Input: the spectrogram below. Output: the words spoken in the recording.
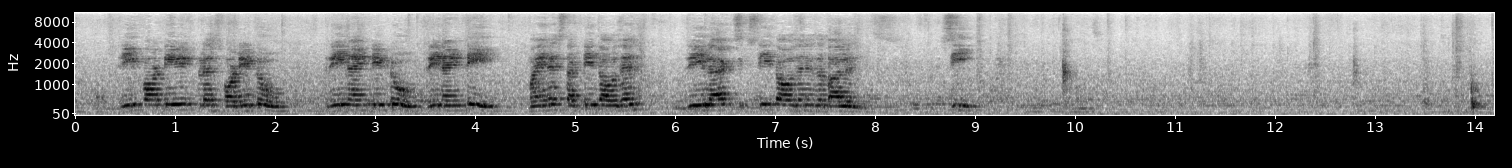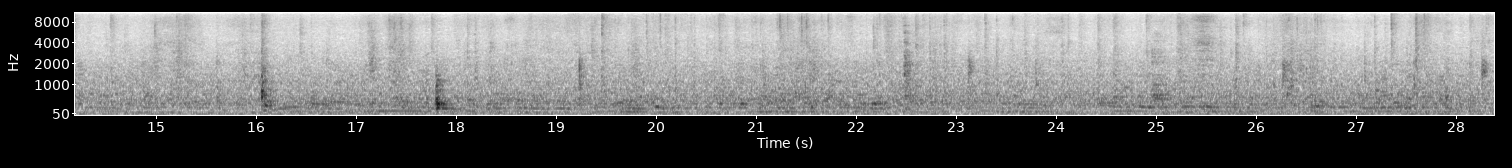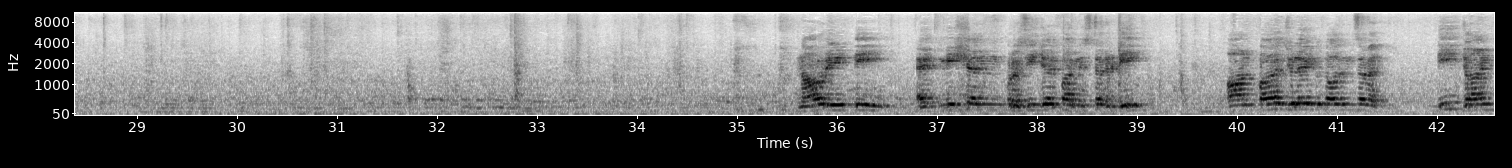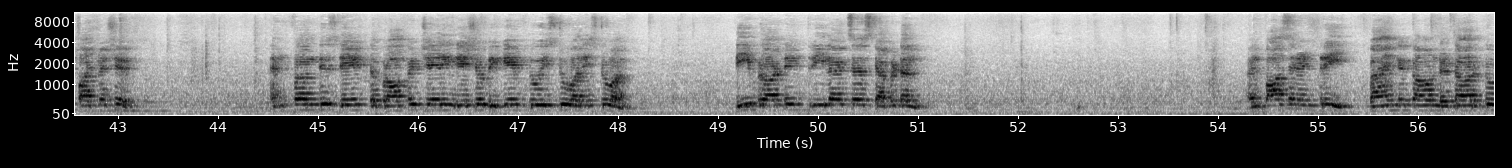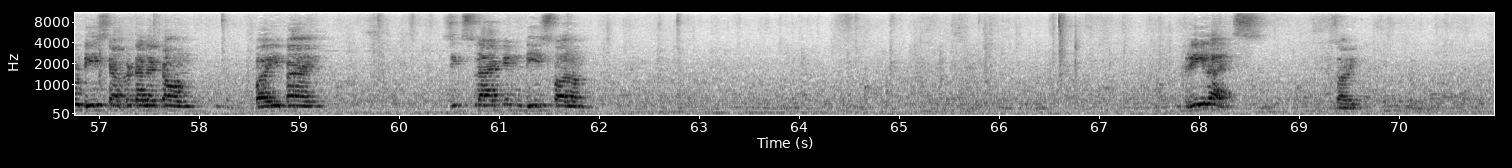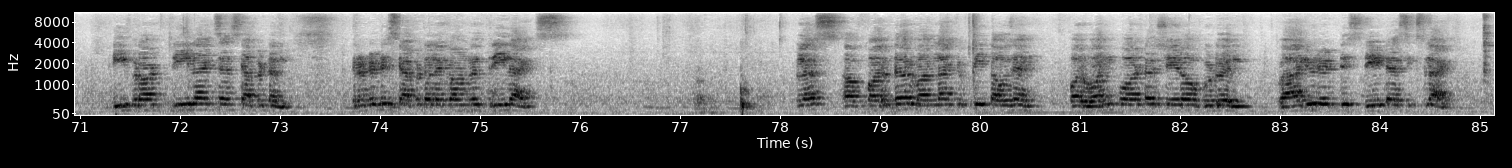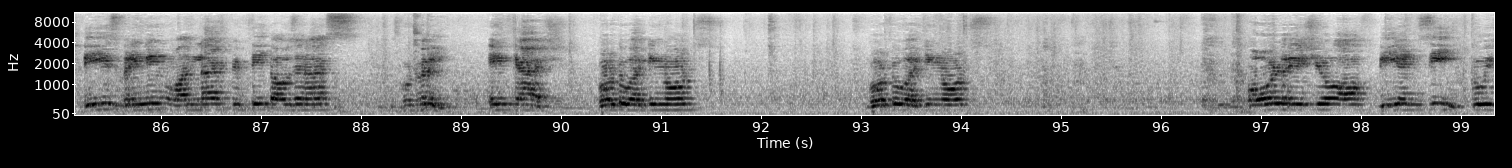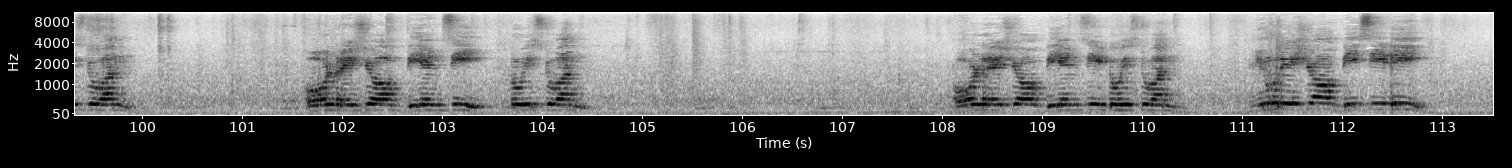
348 plus 42 392 390 minus 30,000 3 lakh 60,000 is the balance C 2007, D joined partnership and from this date the profit sharing ratio became 2 is to 1 is to 1. D brought in 3 lakhs as capital. I'll pass an entry bank account debtor to D's capital account by bank 6 lakh in D's column. Three lakhs. Sorry. D brought three lakhs as capital. Credit his capital account with three lakhs. Plus a further one lakh fifty thousand for one quarter share of goodwill valued at this date as six lakh. D is bringing one lakh fifty thousand as goodwill in cash. Go to working notes. Go to working notes old ratio of B and C 2 is to 1 old ratio of B and C 2 is to 1 old ratio of B and C 2 is to 1 new ratio of BCD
